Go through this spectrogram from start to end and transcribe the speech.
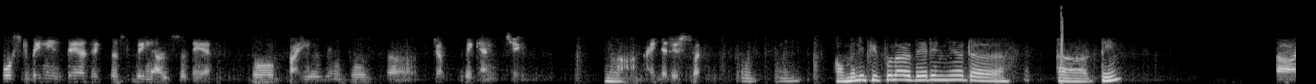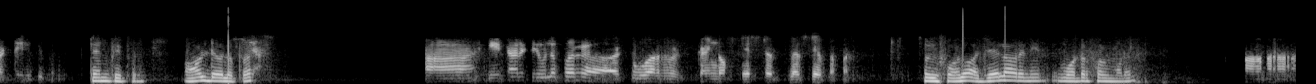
post bin is there, request bin also there. So by using those uh, stuff, we can check uh, either working. Okay. How many people are there in your uh, uh, team? Uh, 10 people. 10 people. All developers. Yeah. Uh, eight are developer, uh, two are kind of tester plus developer. So you follow Agile or any waterfall model? Uh,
